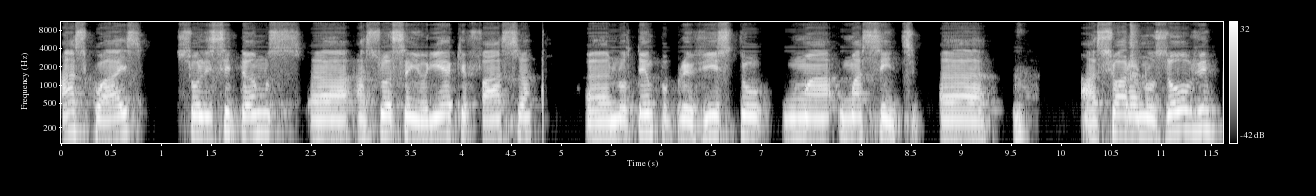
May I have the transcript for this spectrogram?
às quais solicitamos a sua senhoria que faça, uh, no tempo previsto, uma, uma síntese. A senhora nos ouve?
